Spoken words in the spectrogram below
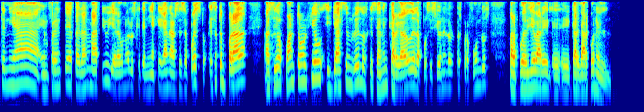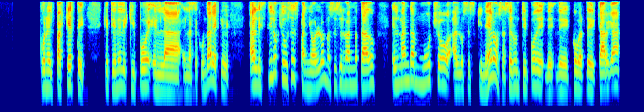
tenía enfrente a Tyler Matthew y era uno de los que tenía que ganarse ese puesto. Esa temporada ha sido Juan Thornhill y Justin Reed los que se han encargado de la posición en los, profundos para poder llevar el, eh, cargar con el con el paquete que tiene el equipo en la, en la secundaria, que al estilo que usa Españolo, no sé si lo han notado, él manda mucho a los esquineros a hacer un tipo de, de, de, carga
